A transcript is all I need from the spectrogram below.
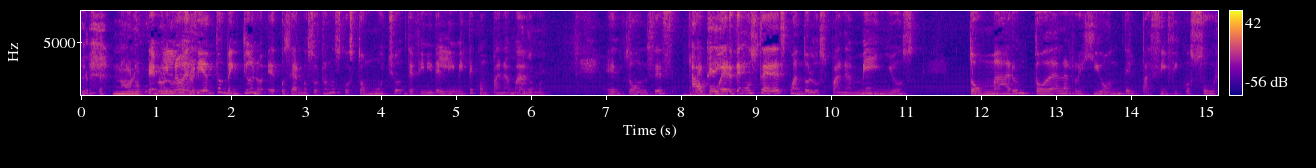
no lo De no lo 1921, eh, o sea, a nosotros nos costó mucho definir el límite con Panamá. Panamá. Entonces, Ah, ok. recuerden ustedes cuando los panameños tomaron toda la región del Pacífico Sur,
